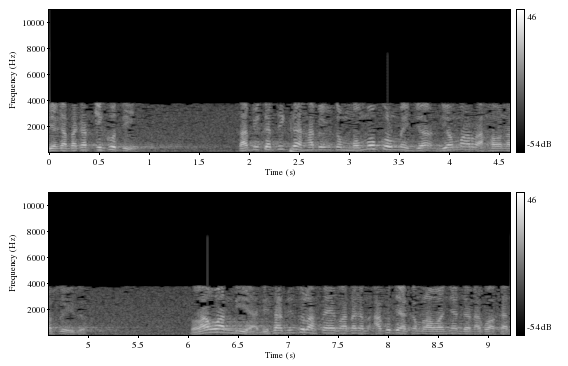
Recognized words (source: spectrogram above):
dia katakan ikuti. Tapi ketika Habib itu memukul meja, dia marah hawa nafsu itu. Lawan dia. Di saat itulah saya katakan aku tidak akan melawannya dan aku akan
